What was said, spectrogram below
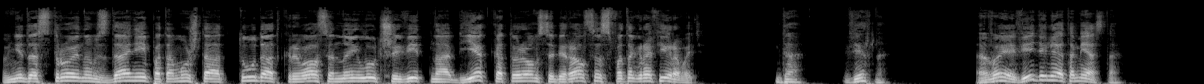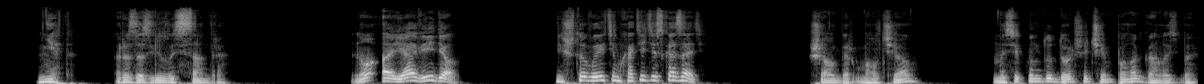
в недостроенном здании, потому что оттуда открывался наилучший вид на объект, который он собирался сфотографировать. Да, верно. А вы видели это место? Нет, разозлилась Сандра. «Ну, а я видел». «И что вы этим хотите сказать?» Шаубер молчал на секунду дольше, чем полагалось бы.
